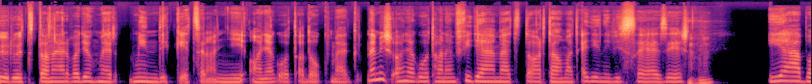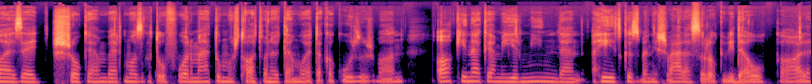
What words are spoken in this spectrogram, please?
őrült tanár vagyok, mert mindig kétszer annyi anyagot adok meg. Nem is anyagot, hanem figyelmet, tartalmat, egyéni visszajelzést. Uh-huh. Hiába ez egy sok embert mozgató formátum, most 65-en voltak a kurzusban, aki nekem ír minden, a hétközben is válaszolok videókkal,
